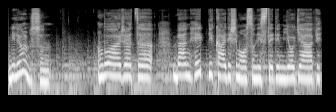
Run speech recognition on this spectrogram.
Biliyor musun? Bu arada ben hep bir kardeşim olsun istedim Yogi abi.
